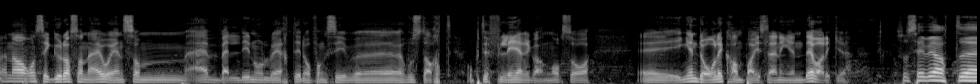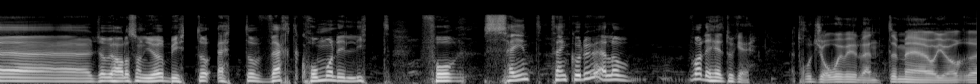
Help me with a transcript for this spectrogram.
men Aron Sigurdarsson er jo en som er veldig involvert i det offensive eh, hos Start. Opptil flere ganger, så eh, ingen dårlig kamp av islendingen. Det var det ikke. Så ser vi at eh, Joey Hardasson gjør bytter etter hvert. Kommer de litt for seint, tenker du, eller var det helt OK? Jeg tror Joey vil vente med å gjøre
